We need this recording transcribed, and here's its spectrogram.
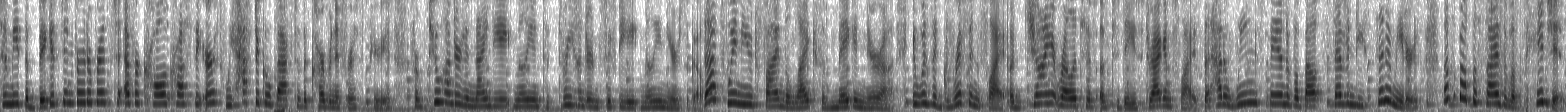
To meet the biggest invertebrates to ever crawl across the Earth, we have to go back to the Carboniferous period, from 298 million to 358 million years ago. That's when you'd find the likes of Meganeura. It was a griffin fly, a giant relative of today's dragonflies, that had a wingspan of about 70 centimeters. That's about the size of a pigeon,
